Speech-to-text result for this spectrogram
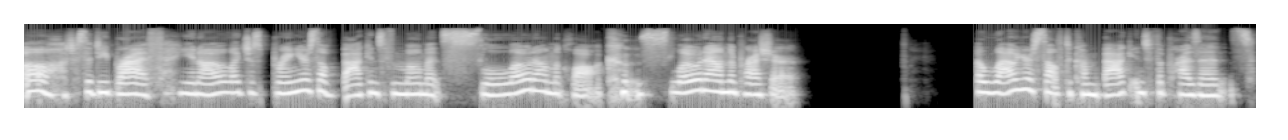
oh, just a deep breath, you know, like just bring yourself back into the moment, slow down the clock, slow down the pressure. Allow yourself to come back into the present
